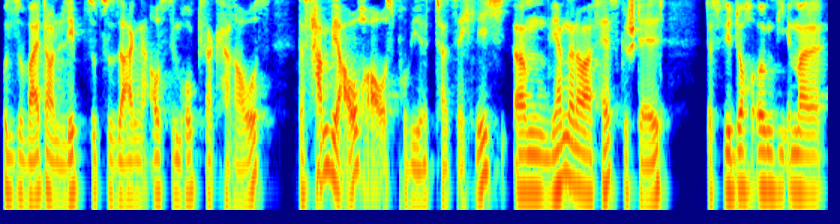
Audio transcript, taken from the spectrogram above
und so weiter und lebt sozusagen aus dem Rucksack heraus. Das haben wir auch ausprobiert tatsächlich. Ähm, wir haben dann aber festgestellt, dass wir doch irgendwie immer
